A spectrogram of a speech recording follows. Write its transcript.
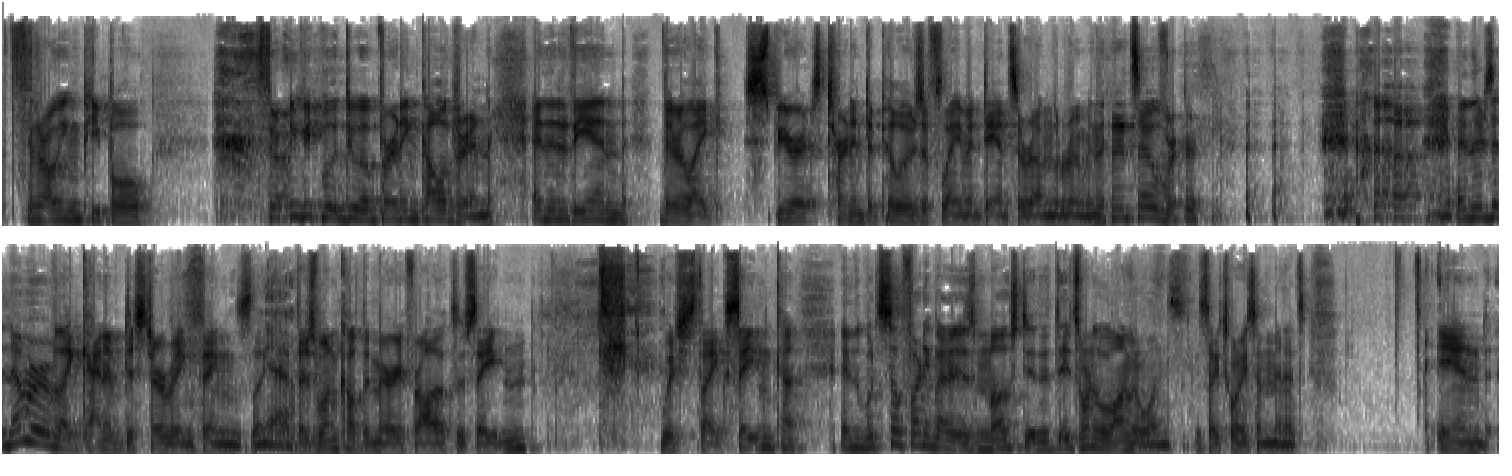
throwing people. Throwing people into a burning cauldron, and then at the end, they're like spirits turn into pillars of flame and dance around the room, and then it's over. and there's a number of like kind of disturbing things like Yeah. that. There's one called the Merry Frolics of Satan, which is like Satan. Com- and what's so funny about it is most it's one of the longer ones. It's like twenty something minutes, and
